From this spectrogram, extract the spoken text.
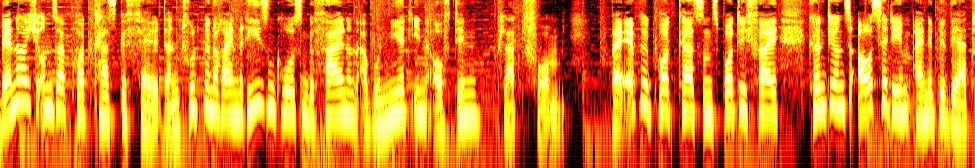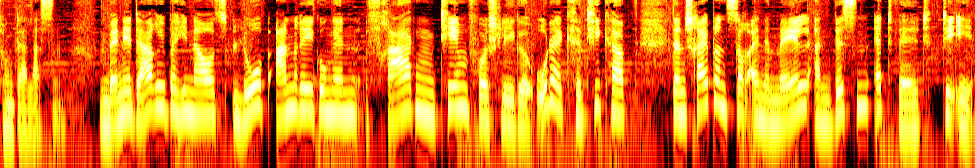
Wenn euch unser Podcast gefällt, dann tut mir noch einen riesengroßen Gefallen und abonniert ihn auf den Plattformen. Bei Apple Podcasts und Spotify könnt ihr uns außerdem eine Bewertung dalassen. Und wenn ihr darüber hinaus Lob, Anregungen, Fragen, Themenvorschläge oder Kritik habt, dann schreibt uns doch eine Mail an wissen.welt.de.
